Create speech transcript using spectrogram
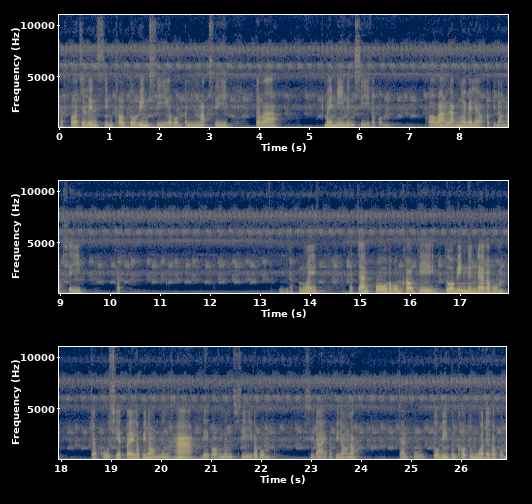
ครับพอเจริญศิลเข้าตัววิ่งสี่ครับผมเพันมักสี่แต่ว่าไม่มีหนึ่งสี่ครับผม พอว่างรักหน่วยไปแล้วครับพี่น้องเนาะสี่ครับสี่รักหน่วย อาจารย์ผู้ครับผมเข้าที่ตัววิ่งหนึ่งเด้อครับผม จับคูเฉียดไปครับพี่น้องหนึ่งห้าเลขออกหนึ่งสี่ครับผมเสียดายครับพี่น้องเนาะจานผูตัววิ่งเพิ่นเข่าทุกงวดได้ครับผม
